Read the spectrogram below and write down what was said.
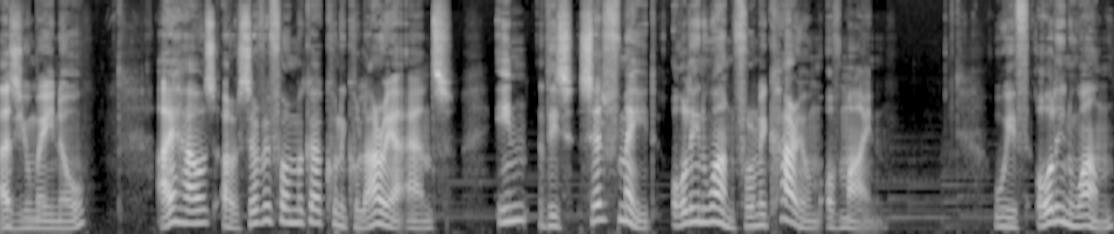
As you may know, I house our Serviformica cunicularia ants in this self-made all-in-one formicarium of mine. With all-in-one,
